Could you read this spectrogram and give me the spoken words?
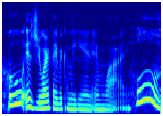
Who is your favorite comedian and why? Ooh,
